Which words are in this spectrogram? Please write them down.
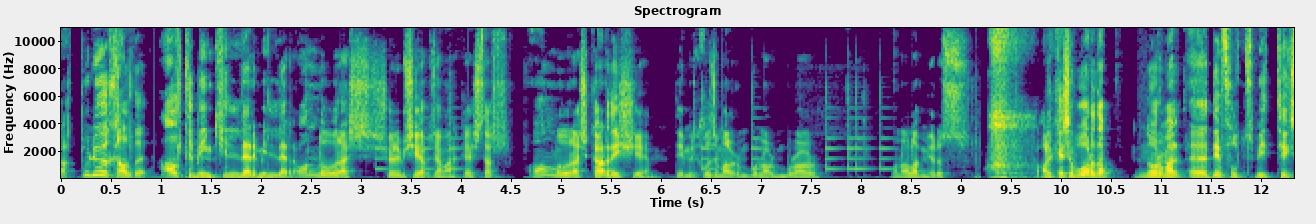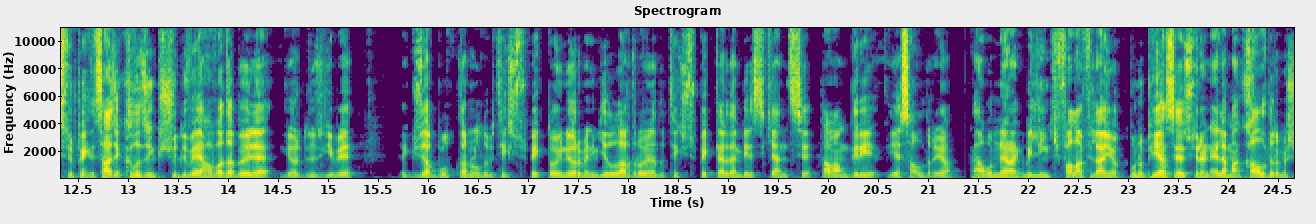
Bak Blue kaldı. 6000 killer miller onunla uğraş. Şöyle bir şey yapacağım arkadaşlar. Onunla uğraş kardeşim. Demir kılıcımı alırım bunu alırım bunu alırım. Onu alamıyoruz. Arkadaşlar bu arada normal e, default bir tekstür pack'le sadece kılıcın küçüldü ve havada böyle gördüğünüz gibi e, güzel bulutların olduğu bir tekstür pack'le oynuyorum. Benim yıllardır oynadığım tekstür pack'lerden birisi kendisi. Tamam griye saldırıyor. Ya bunun herhangi bir linki falan filan yok. Bunu piyasaya süren eleman kaldırmış.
